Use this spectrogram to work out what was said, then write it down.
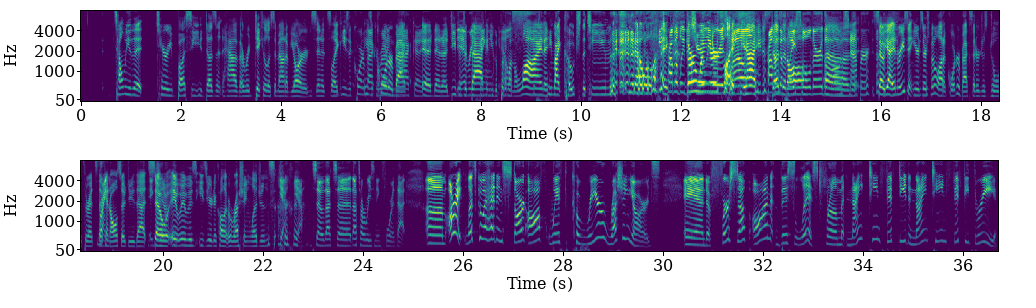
tell me that Terry Bussey doesn't have a ridiculous amount of yards, and it's like he's a quarterback, a a quarterback back, a- and, a defensive back, and you could put him on the line, and he might coach the team. you know, like He's probably the cheerleader as like, well. yeah, he just probably does the it all. placeholder, the long Um, snapper. so yeah, in recent years, there's been a lot of quarterbacks that are just dual threats that Right. can also do that. So it, it was easier to call it rushing legends. yeah, yeah. So that's uh that's our reasoning for that. Um, all right, let's go ahead and start off with career rushing yards. And first up on this list from 1950 to 1953,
